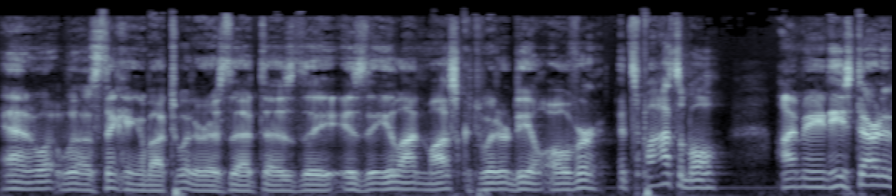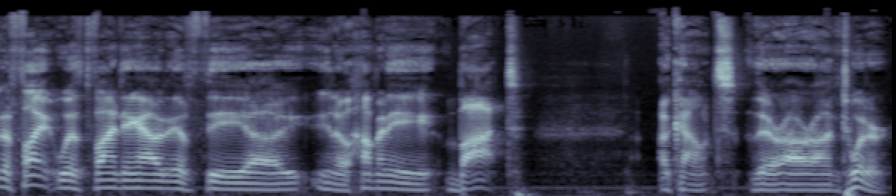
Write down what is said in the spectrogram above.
And what, I was thinking about Twitter is that is the is the Elon Musk Twitter deal over? It's possible. I mean, he started a fight with finding out if the uh, you know how many bot accounts there are on Twitter.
